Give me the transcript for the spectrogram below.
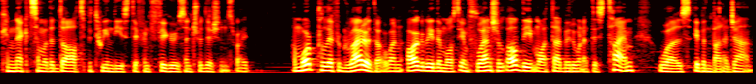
connect some of the dots between these different figures and traditions, right? A more prolific writer, though, and arguably the most influential of the Mu'tabirun at this time, was Ibn Barajan.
